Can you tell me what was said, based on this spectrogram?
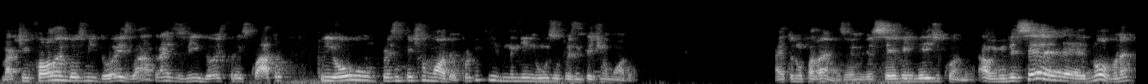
Martin Fowler, em 2002, lá atrás, 2002, 2003, 2004, criou o Presentation Model. Por que, que ninguém usa o Presentation Model? Aí todo mundo fala, ah, mas o MVC vem desde quando? Ah, o MVC é novo, né?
